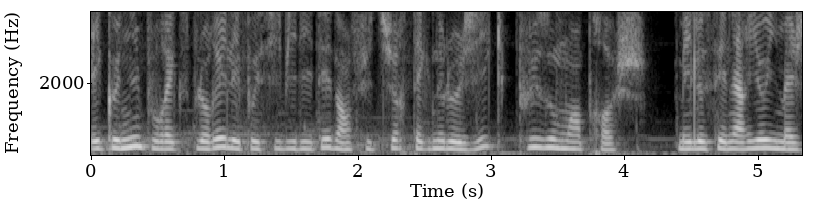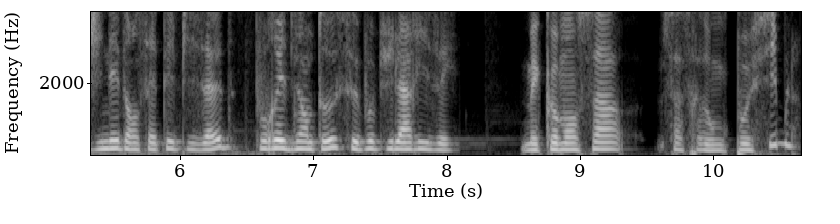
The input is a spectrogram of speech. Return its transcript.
est connu pour explorer les possibilités d'un futur technologique plus ou moins proche. Mais le scénario imaginé dans cet épisode pourrait bientôt se populariser. Mais comment ça Ça serait donc possible?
